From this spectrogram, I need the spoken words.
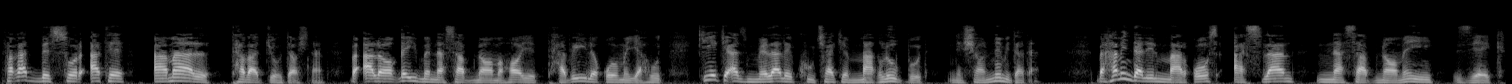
فقط به سرعت عمل توجه داشتند و علاقه به نسبنامه های طویل قوم یهود که یکی از ملل کوچک مغلوب بود نشان نمی‌دادند. به همین دلیل مرقس اصلا نسبنامه ای ذکر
